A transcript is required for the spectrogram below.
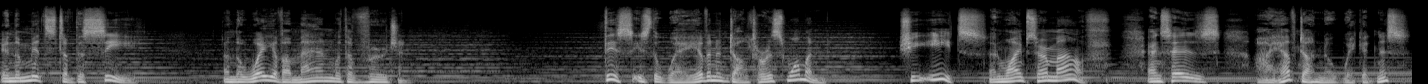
in the midst of the sea, and the way of a man with a virgin. This is the way of an adulterous woman. She eats and wipes her mouth and says, I have done no wickedness.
